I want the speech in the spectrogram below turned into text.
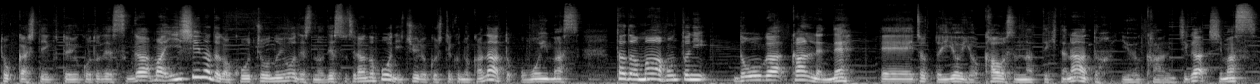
特化していくということですが、まあ、EC などが好調のようですので、そちらの方に注力していくのかなと思います。ただまあ本当に動画関連ね、えー、ちょっといよいよカオスになってきたなという感じがします。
